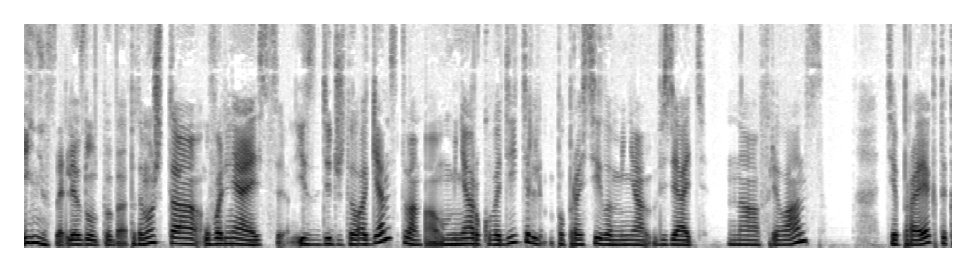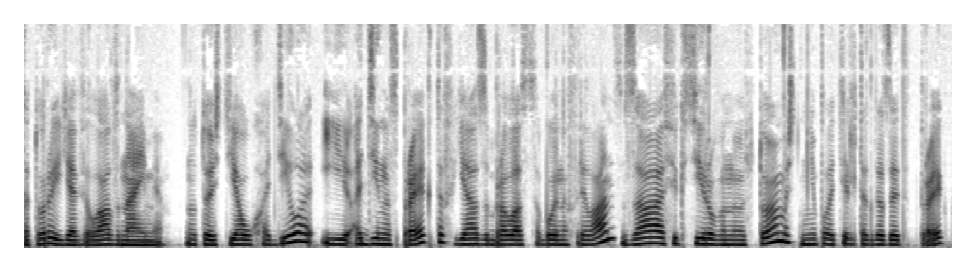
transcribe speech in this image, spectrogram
и не залезла туда. Потому что, увольняясь из digital-агентства, а, у меня руководитель попросила меня взять на фриланс те проекты, которые я вела в найме. Ну, то есть я уходила, и один из проектов я забрала с собой на фриланс за фиксированную стоимость. Мне платили тогда за этот проект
